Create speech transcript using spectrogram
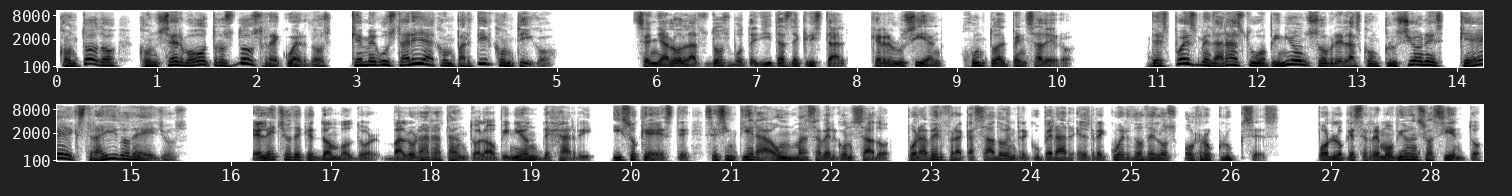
Con todo, conservo otros dos recuerdos que me gustaría compartir contigo. Señaló las dos botellitas de cristal que relucían junto al pensadero. Después me darás tu opinión sobre las conclusiones que he extraído de ellos. El hecho de que Dumbledore valorara tanto la opinión de Harry hizo que éste se sintiera aún más avergonzado por haber fracasado en recuperar el recuerdo de los horrocruxes, por lo que se removió en su asiento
